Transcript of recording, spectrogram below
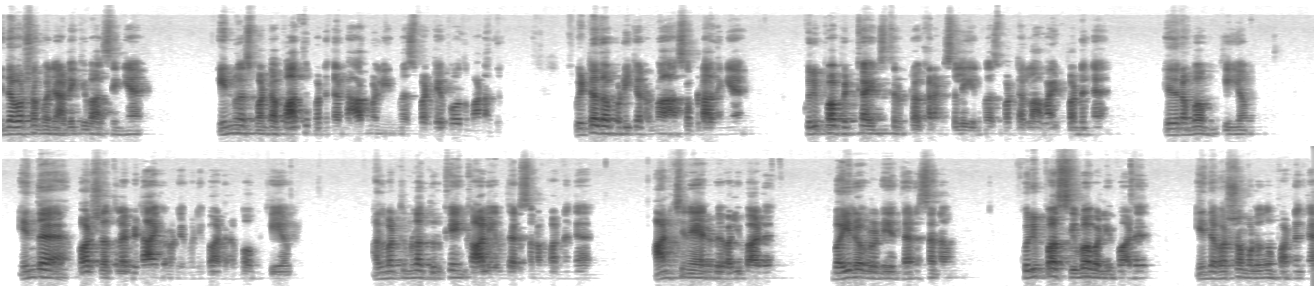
இந்த வருஷம் கொஞ்சம் அடக்கி வாசிங்க. இன்வெஸ்ட்மெண்ட்டை பார்த்து பண்ணுங்கள் நார்மல் இன்வெஸ்ட்மெண்ட்டே போதுமானது. விட்டதை முடிக்கணும்னு ஆசைப்படாதீங்க. குறிப்பாக பிட்காயின்ஸ் கிரிப்டோ கரன்சியில் இன்வெஸ்ட்மெண்ட் எல்லாம் அவாய்ட் பண்ணுங்கள் இது ரொம்ப முக்கியம். இந்த வருஷத்தில் விநாயகருடைய வழிபாடு ரொம்ப முக்கியம். அது மட்டும் இல்லை துர்க்கையும் காளியும் தரிசனம் பண்ணுங்கள் ஆஞ்சநேயருடைய வழிபாடு பைரவருடைய தரிசனம் குறிப்பாக சிவ வழிபாடு இந்த வருஷம் முழுவதும் பண்ணுங்க.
